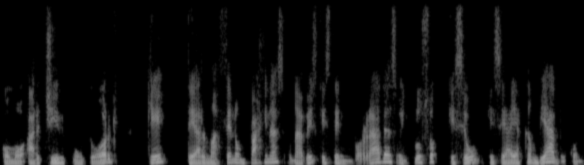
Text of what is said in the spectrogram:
como archive.org que te almacenan páginas una vez que estén borradas o incluso que se, que se haya cambiado con,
